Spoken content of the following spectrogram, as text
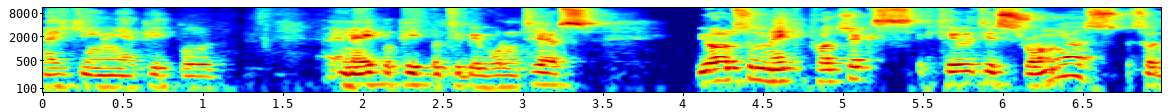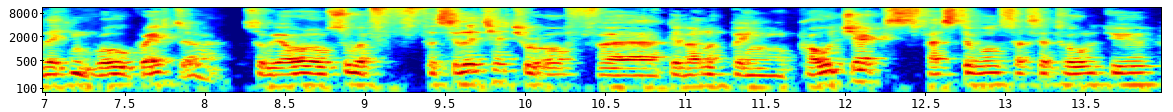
making uh, people enable people to be volunteers? We also make projects, activities stronger so they can grow greater. So we are also a facilitator of uh, developing projects, festivals, as I told you,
